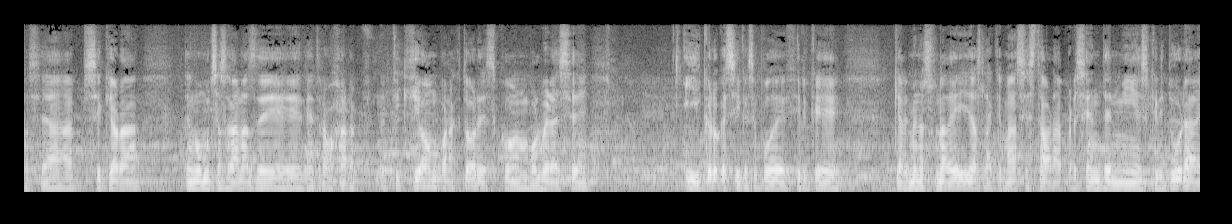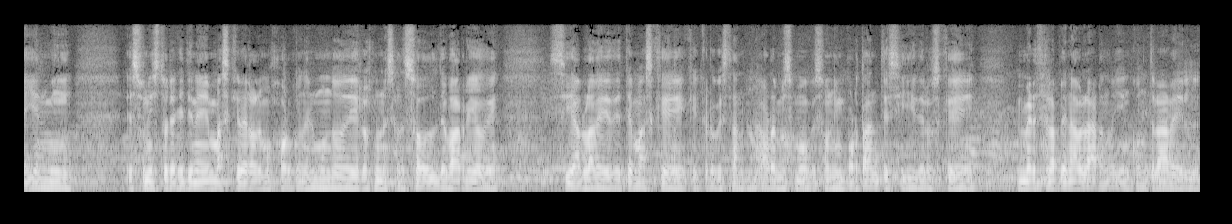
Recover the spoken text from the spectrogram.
o sea, sé que ahora tengo muchas ganas de, de trabajar ficción, con actores, con volver a ese... Y creo que sí, que se puede decir que, que al menos una de ellas, la que más está ahora presente en mi escritura y en mi... Es una historia que tiene más que ver a lo mejor con el mundo de los lunes al sol, de barrio, de si habla de, temas que, creo que están ahora mismo que son importantes y de los que merece la pena hablar ¿no? y encontrar el,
